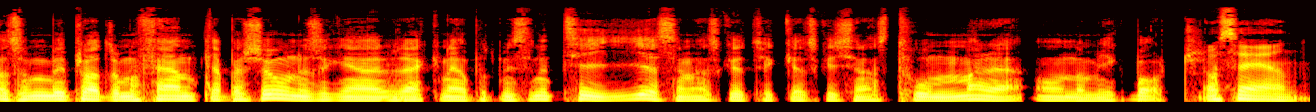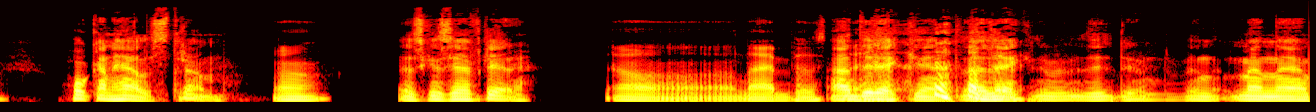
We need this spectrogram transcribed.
alltså om vi pratar om offentliga personer så kan jag räkna upp åtminstone tio som jag skulle tycka skulle kännas tommare om de gick bort. Och säg en. Håkan Hellström. Ja. Jag ska säga fler. Ja, nej. Ja, det räcker inte. Det räcker, men eh,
